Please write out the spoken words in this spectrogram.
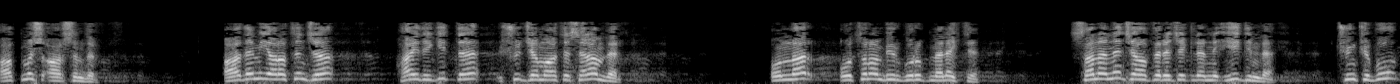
60 arşındır. Adem'i yaratınca haydi git de şu cemaate selam ver. Onlar oturan bir grup melekti. Sana ne cevap vereceklerini iyi dinle. Çünkü bu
